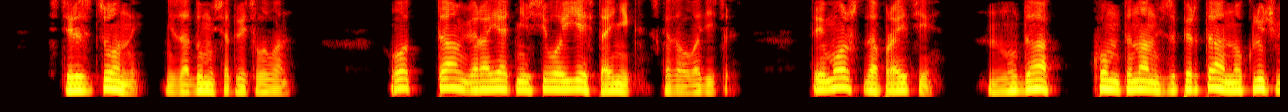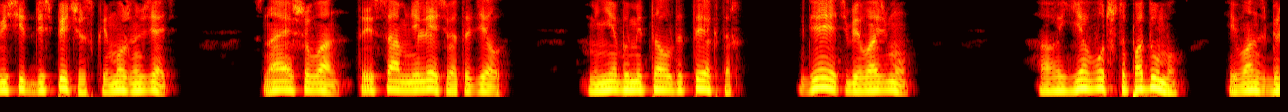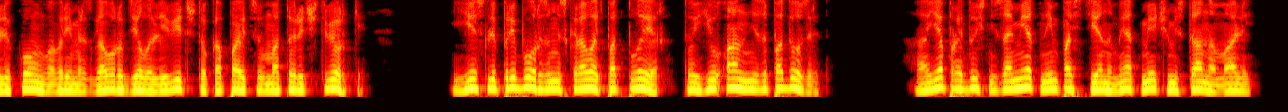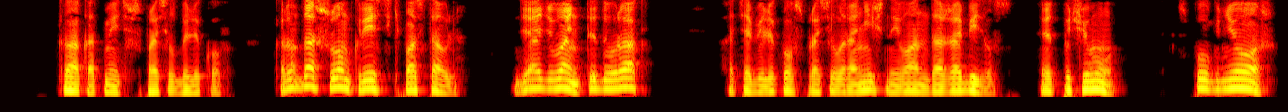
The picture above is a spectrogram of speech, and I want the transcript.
Стерилизационный, не задумываясь, ответил Иван. Вот там, вероятнее всего, и есть тайник, сказал водитель. Ты можешь туда пройти? Ну да, комната на ночь заперта, но ключ висит в диспетчерской, можно взять. Знаешь, Иван, ты сам не лезь в это дело. Мне бы металлодетектор. Где я тебе возьму? А я вот что подумал. Иван с Беляковым во время разговора делали вид, что копаются в моторе четверки. Если прибор замаскировать под плеер, то Юан не заподозрит. А я пройдусь незаметно им по стенам и отмечу места аномалий. «Как отметишь?» — спросил Беляков. «Карандашом крестики поставлю». «Дядя Вань, ты дурак?» Хотя Беляков спросил иронично, Иван даже обиделся. Это почему? Спугнешь.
